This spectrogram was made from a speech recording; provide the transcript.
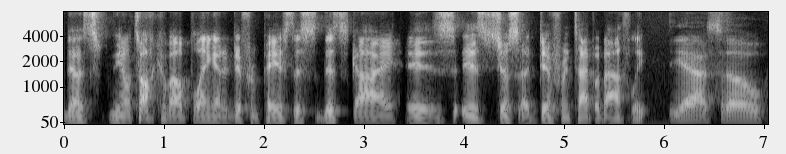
does, you know, talk about playing at a different pace. This this guy is is just a different type of athlete. Yeah, so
